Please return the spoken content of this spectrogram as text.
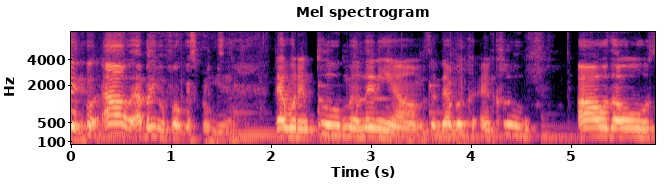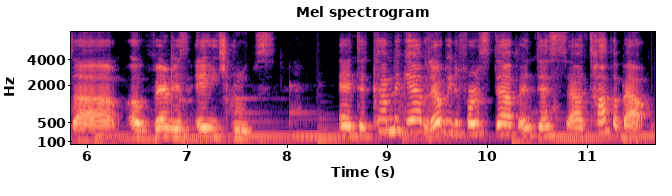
I, I believe in focus groups that would include millenniums and that would include all those uh, of various age groups. And to come together that would be the first step and just uh, talk about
